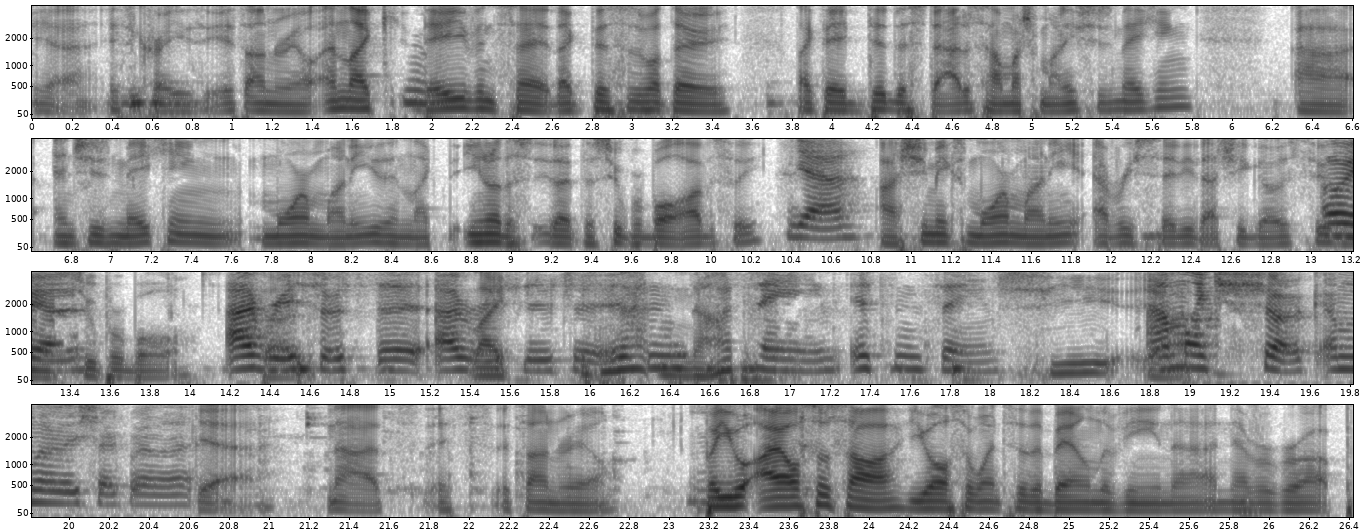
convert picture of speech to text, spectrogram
yeah, it's crazy. It's unreal. And like Hmm. they even say like this is what they like they did the status how much money she's making. Uh, and she's making more money than like you know the like the Super Bowl obviously. Yeah, Uh, she makes more money every city that she goes to Oh, than yeah. the Super Bowl. I does. researched it. I Like, researched it. It's that nuts? insane. It's insane. She. I'm like shook. I'm literally shook by that. Yeah. Nah, it's it's it's unreal. Mm. But you, I also saw you also went to the Baylen Levine uh, Never Grow Up.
